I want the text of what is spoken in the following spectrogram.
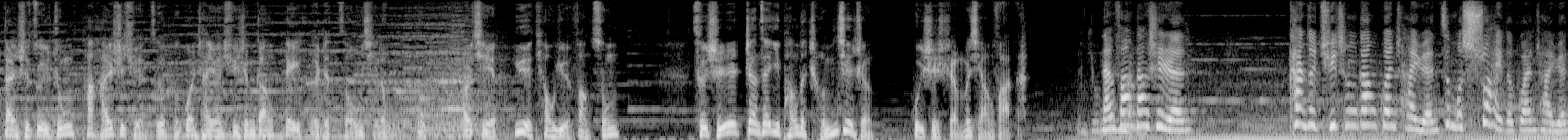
但是最终她还是选择和观察员徐成刚配合着走起了舞步，而且越跳越放松。此时站在一旁的程先生会是什么想法呢？男方当事人看着徐成刚观察员这么帅的观察员，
